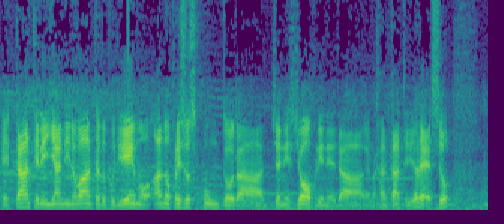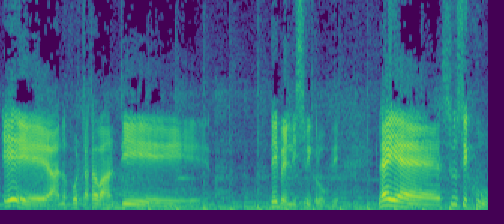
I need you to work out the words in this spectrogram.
e tante negli anni 90, dopo diremo, hanno preso spunto da Janis Joplin e dalla cantante di adesso e hanno portato avanti dei bellissimi gruppi. Lei è Susie Q,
